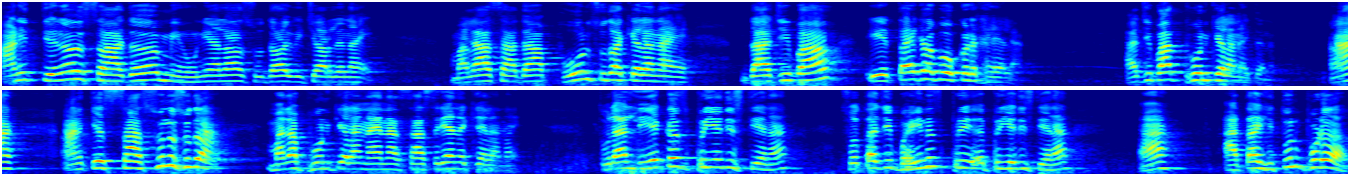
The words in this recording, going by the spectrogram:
आणि त्यानं साधं मेहुण्याला सुद्धा विचारलं नाही. मला साधा फोन सुद्धा केला नाही. दाजीबा येताय का बोकड खायला? अजिबात फोन केला नाही त्यानं. हा? आणि ते सासून सुद्धा मला फोन केला नाही ना सासऱ्यानं केला नाही. तुला लेकच प्रिय दिसते ना स्वतःची बहीणच प्रिय प्रिय दिसते ना आ आता इथून पुढं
